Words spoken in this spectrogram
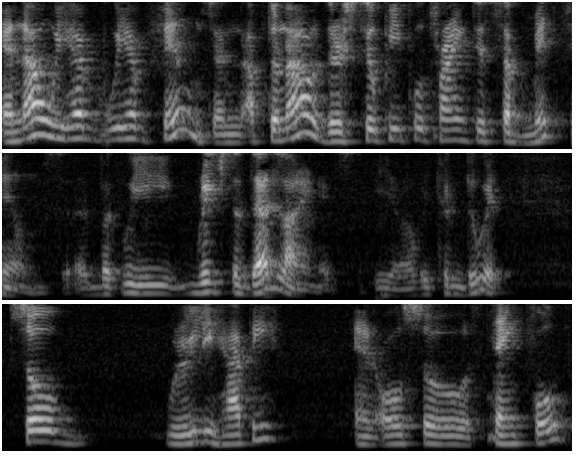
And now we have we have films, and up to now there's still people trying to submit films, but we reached the deadline. It's you know we couldn't do it, so we're really happy and also thankful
